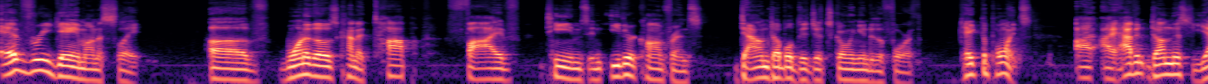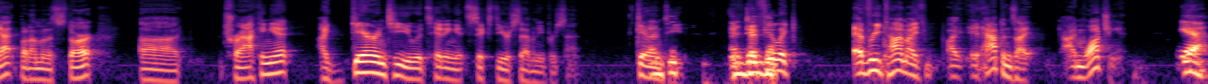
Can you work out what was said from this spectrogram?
every game on a slate of one of those kind of top five teams in either conference down double digits going into the fourth. Take the points. I, I haven't done this yet, but I'm going to start uh, tracking it. I guarantee you it's hitting at 60 or 70%. Guaranteed. I, I, I feel like every time I, I, it happens, I, I'm watching it. Yeah.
